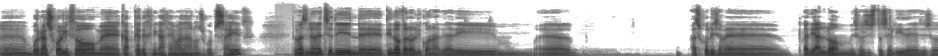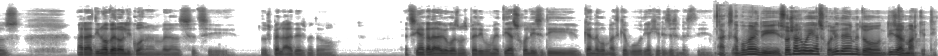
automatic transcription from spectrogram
Ε, μπορεί να ασχοληθώ με κάποια τεχνικά θέματα ενός website. Πες μας λίγο έτσι την, ε, την overall εικόνα, δηλαδή ε, ασχολείσαι με κάτι άλλο, ίσως ιστοσελίδες, ίσως... Άρα την overall εικόνα με ένας, έτσι, τους πελάτες, με το... Έτσι για να καταλάβει ο κόσμος περίπου με τι ασχολείσαι, τι, ποια είναι τα κομμάτια που διαχειρίζεσαι μες στη... Εντάξει, να πούμε ότι η Social Way ασχολείται με το digital marketing.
